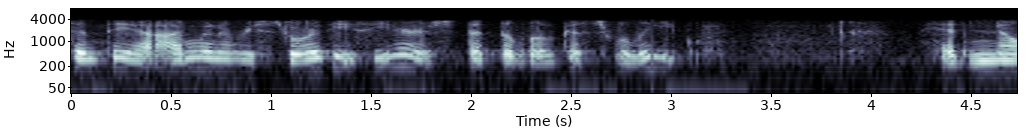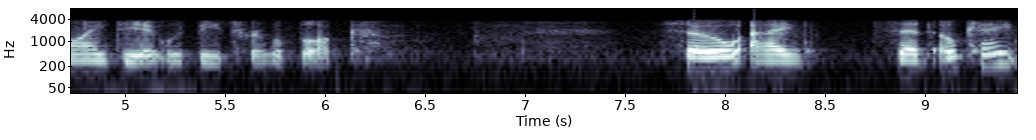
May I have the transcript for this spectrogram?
Cynthia, I'm going to restore these years that the locusts will eat. I had no idea it would be through a book. So I said, okay,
